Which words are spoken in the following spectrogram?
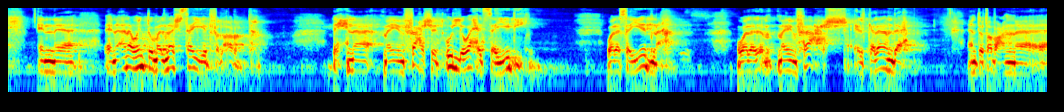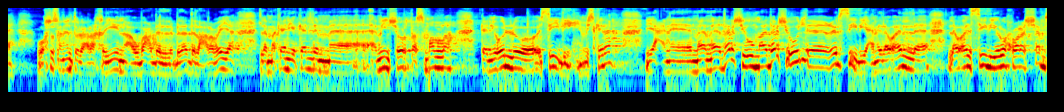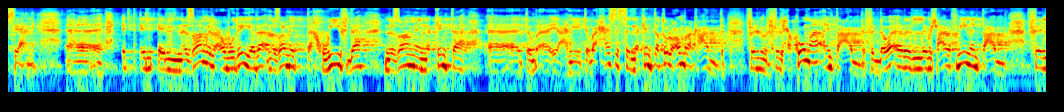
إن إن أنا وأنتوا ملناش سيد في الأرض. إحنا ما ينفعش تقول لواحد سيدي ولا سيدنا ولا ما ينفعش الكلام ده. أنتوا طبعا آه، وخصوصا أنتوا العراقيين أو بعض البلاد العربية لما كان يكلم آه، أمين شرطة اسم الله كان يقول له سيدي مش كده؟ يعني ما يقدرش ما يقدرش يقول غير سيدي. يعني لو قال لو قال سيدي يروح ورا الشمس يعني. آه، النظام العبودية ده نظام التخويف ده نظام إنك أنت تبقى يعني تبقى حاسس إنك أنت طول عمرك عبد. في الحكومة أنت عبد في الدوائر الدوائر اللي مش عارف مين أنت عبد. في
